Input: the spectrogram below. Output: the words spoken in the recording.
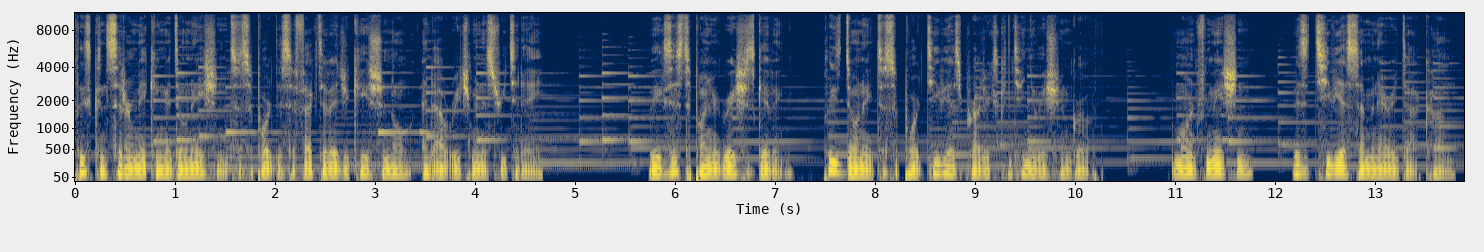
Please consider making a donation to support this effective educational and outreach ministry today. We exist upon your gracious giving. Please donate to support TVS Project's continuation and growth. For more information, visit tvsseminary.com.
